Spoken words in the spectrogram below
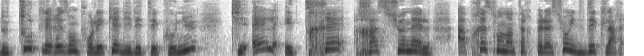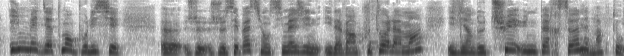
de toutes les raisons pour lesquelles il était connu, qui, elle, est très rationnelle. Après son interpellation, il déclare immédiatement aux policiers, euh, je ne sais pas si on s'imagine, il avait un couteau à la main, il vient de tuer une personne. Un marteau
